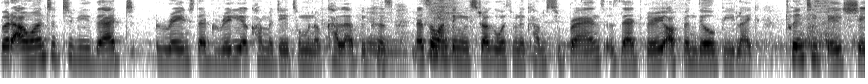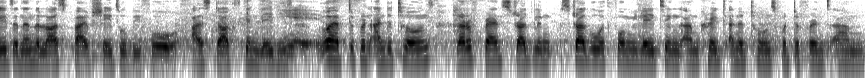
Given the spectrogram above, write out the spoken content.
But I want it to be that range that really accommodates women of color because mm. that's the one thing we struggle with when it comes to brands is that very often there'll be like 20 beige shades and then the last five shades will be for us dark skinned ladies yes. who have different undertones. A lot of brands struggling struggle with formulating um, correct undertones for different um,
